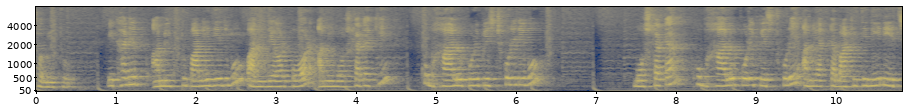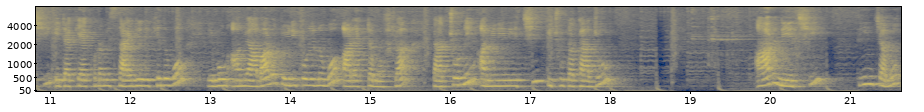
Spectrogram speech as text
টমেটো। এখানে আমি একটু পানি দিয়ে দেবো। পানি দেওয়ার পর আমি মশলাটাকে খুব ভালো করে পেস্ট করে নেব। মশলাটা খুব ভালো করে পেস্ট করে আমি একটা বাটিতে নিয়ে নিয়েছি। এটাকে এখন আমি সাইডে রেখে দেবো এবং আমি আবারও তৈরি করে নেব আর একটা মশলা। তার জন্যে আমি নিয়ে নিয়েছি কিছুটা কাজু আর নিয়েছি তিন চামচ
